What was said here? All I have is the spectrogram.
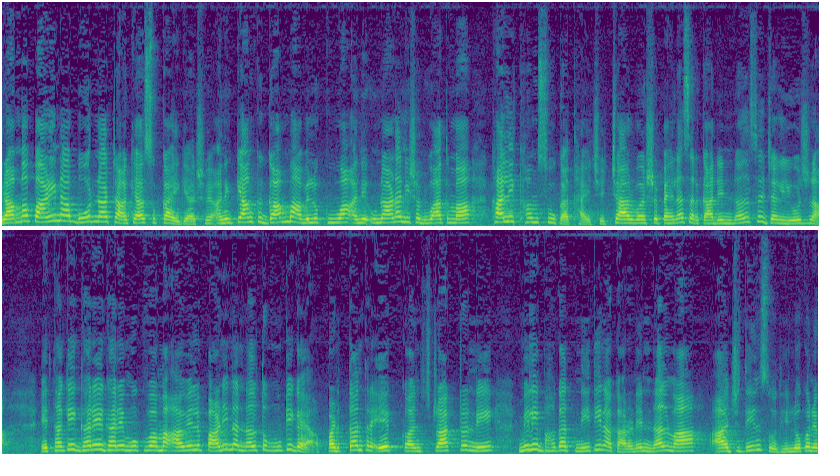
ગ્રામમાં પાણીના બોરના ટાંક્યા સુકાઈ ગયા છે અને ક્યાંક ગામમાં આવેલું કૂવા અને ઉનાળાની શરૂઆતમાં ખાલી ખમસૂકા થાય છે. ચાર વર્ષ પહેલા સરકારની નલ સે જલ યોજના એ થકી ઘરે ઘરે મૂકવામાં આવેલ પાણીના નલ તો મૂકી ગયા, પણ તંત્ર એક કોન્ટ્રાક્ટરની મિલીભગત નીતિના કારણે નલમાં આજ દિન સુધી લોકોને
